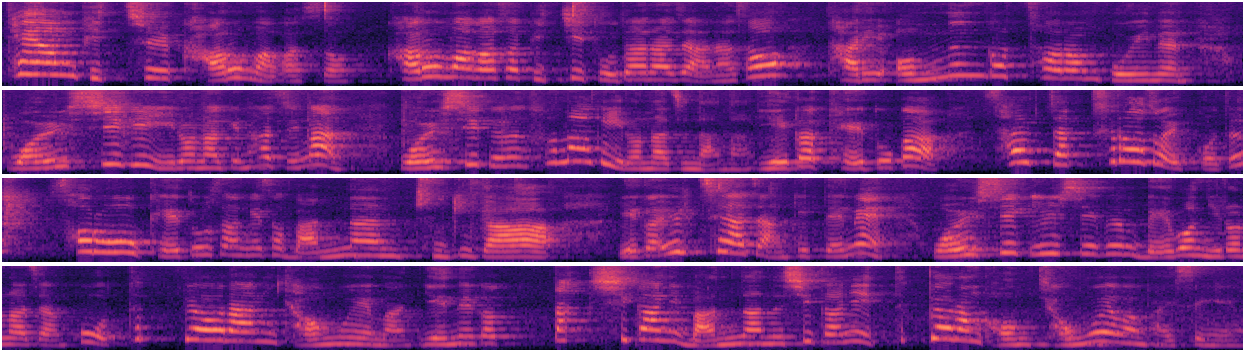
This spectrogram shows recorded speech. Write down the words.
태양 빛을 가로막았어. 가로막아서 빛이 도달하지 않아서 달이 없는 것처럼 보이는 월식이 일어나긴 하지만 월식은 흔하게 일어나진 않아. 얘가 궤도가 살짝 틀어져 있거든? 서로 궤도상에서 만난 주기가 얘가 일치하지 않기 때문에 월식, 일식은 매번 일어나지 않고 특별한 경우에만 얘네가 딱 시간이 만나는 시간이 특별한 경- 경우에만 발생해요.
